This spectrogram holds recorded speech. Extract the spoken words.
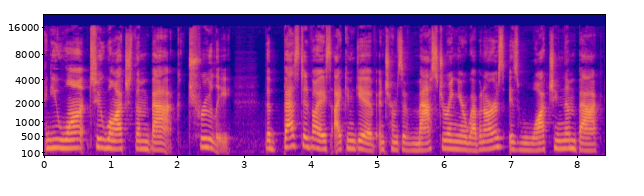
And you want to watch them back, truly. The best advice I can give in terms of mastering your webinars is watching them back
